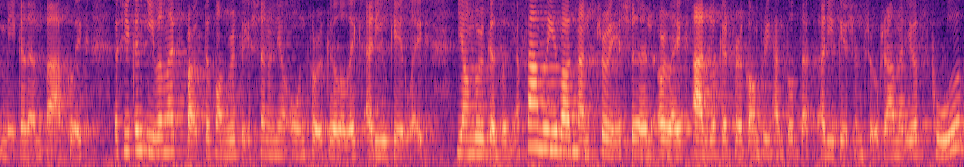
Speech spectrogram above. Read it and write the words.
make an impact. Like if you can even like spark the conversation in your own circle or like educate like younger kids in your family about menstruation or like advocate for a comprehensive sex education program at your school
